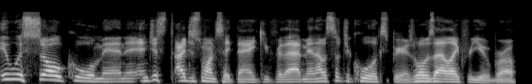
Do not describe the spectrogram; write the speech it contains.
it was so cool, man. And just I just want to say thank you for that, man. That was such a cool experience. What was that like for you, bro?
